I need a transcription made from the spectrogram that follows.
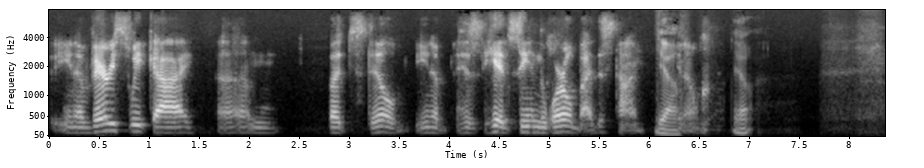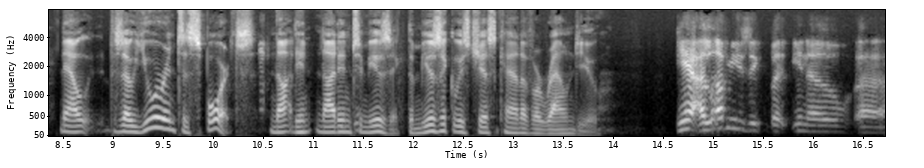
you know, very sweet guy, um, but still, you know, his he had seen the world by this time. Yeah, you know, yeah. Now, so you were into sports, not in, not into music. The music was just kind of around you. Yeah, I love music, but you know, uh,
